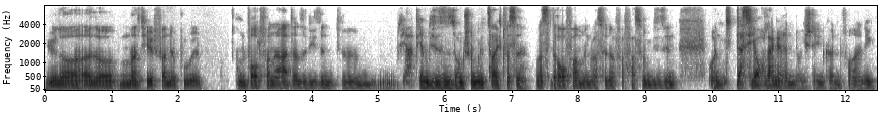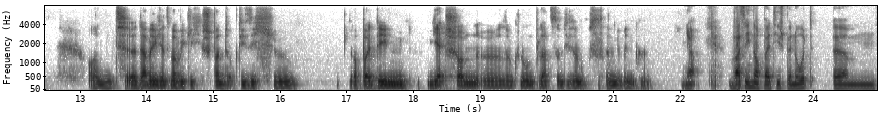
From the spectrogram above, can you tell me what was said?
genau, also Mathieu van der Poel und Wout van Aert, also die sind, ähm, ja, die haben diese Saison schon gezeigt, was sie, was sie drauf haben, in was für einer Verfassung die sind und dass sie auch lange Rennen durchstehen können, vor allen Dingen. Und äh, da bin ich jetzt mal wirklich gespannt, ob die sich, äh, ob bei denen jetzt schon äh, so ein Knoten platzt und die so ein großes Rennen gewinnen können. Ja, was ich noch bei Tisch Benot ähm,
